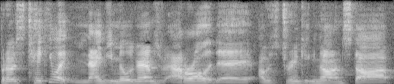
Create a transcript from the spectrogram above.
But I was taking like 90 milligrams of Adderall a day. I was drinking nonstop,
